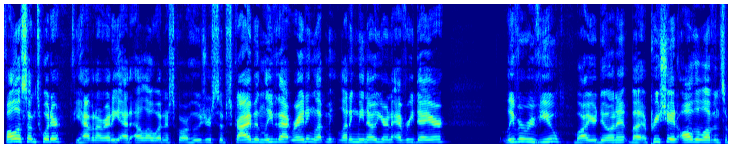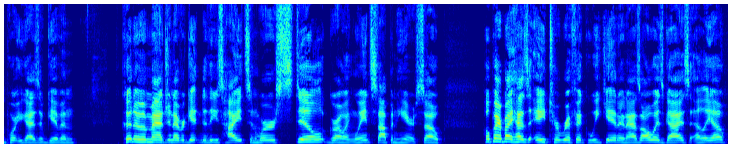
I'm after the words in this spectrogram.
Follow us on Twitter if you haven't already at LO underscore Hoosier. Subscribe and leave that rating, let me letting me know you're an everydayer. Leave a review while you're doing it, but appreciate all the love and support you guys have given. Couldn't have imagined ever getting to these heights, and we're still growing. We ain't stopping here. So hope everybody has a terrific weekend, and as always, guys, LEO.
